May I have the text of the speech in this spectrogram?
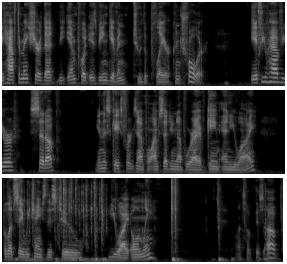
we have to make sure that the input is being given to the player controller. If you have your setup, in this case, for example, I'm setting up where I have game and UI, but let's say we change this to UI only. Let's hook this up.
